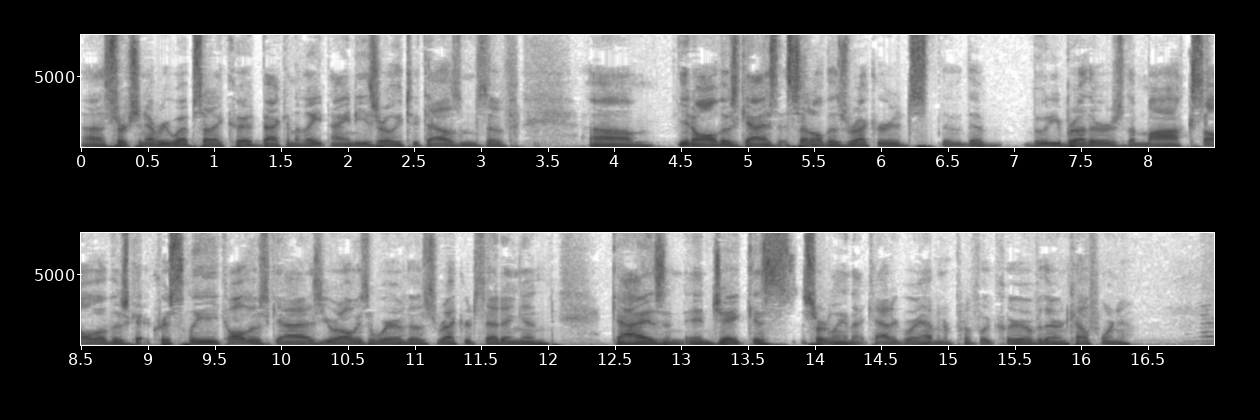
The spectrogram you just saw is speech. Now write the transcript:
uh, searching every website I could back in the late '90s, early 2000s of um, you know, all those guys that set all those records, the, the Booty Brothers, the Mocs, all of those, Chris Leak, all those guys, you were always aware of those record setting and guys. And, and Jake is certainly in that category, having a prolific career over there in California. I know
